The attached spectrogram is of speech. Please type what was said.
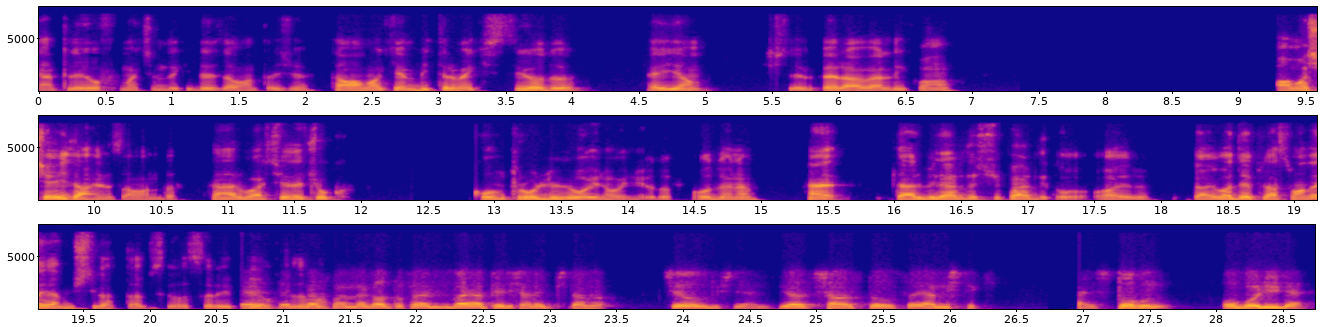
yani playoff maçındaki dezavantajı tamam hakem bitirmek istiyordu. Eyyam işte beraberlik falan. Ama şey de aynı zamanda Fenerbahçe de çok kontrollü bir oyun oynuyordu o dönem. He, derbilerde süperdik o, o ayrı. Galiba deplasmanda yenmiştik hatta biz Galatasaray'ı Evet, playoff'ta mi? deplasmanda Galatasaray bizi bayağı perişan etmişti ama şey olmuştu yani. Biraz şans da olsa yenmiştik. Yani Stoh'un o golüyle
